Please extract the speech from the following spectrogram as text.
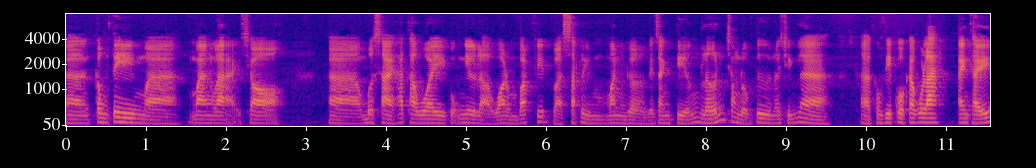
uh, công ty mà mang lại cho uh, Berkshire Hathaway cũng như là Warren Buffett và Charlie Munger cái danh tiếng lớn trong đầu tư nó chính là uh, công ty Coca-Cola. Anh thấy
